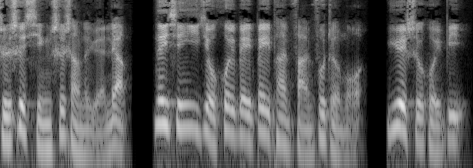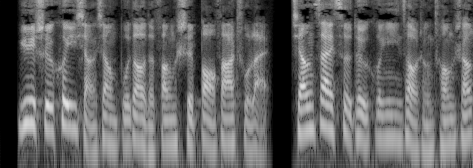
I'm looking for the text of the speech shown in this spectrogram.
只是形式上的原谅，内心依旧会被背叛反复折磨。越是回避，越是会以想象不到的方式爆发出来，将再次对婚姻造成创伤。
